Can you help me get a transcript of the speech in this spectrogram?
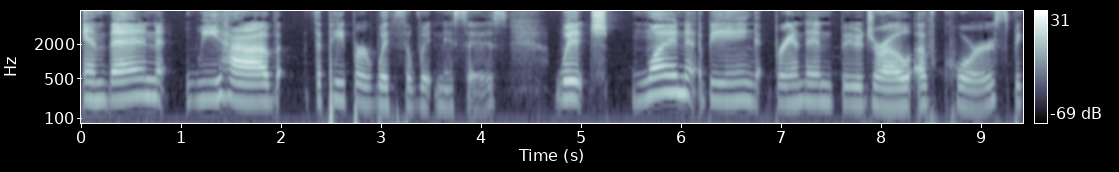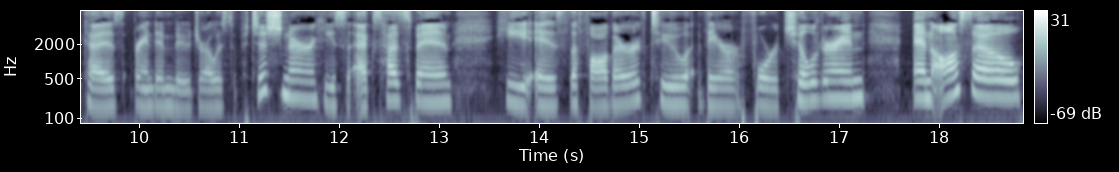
And then we have the paper with the witnesses, which one being Brandon Boudreaux, of course, because Brandon Boudreaux is the petitioner. He's the ex husband. He is the father to their four children. And also,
